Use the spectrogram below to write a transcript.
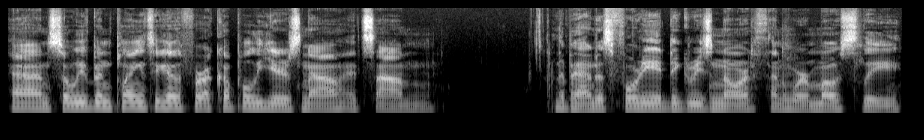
And so we've been playing together for a couple of years now. It's um, the band is 48 Degrees North, and we're mostly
